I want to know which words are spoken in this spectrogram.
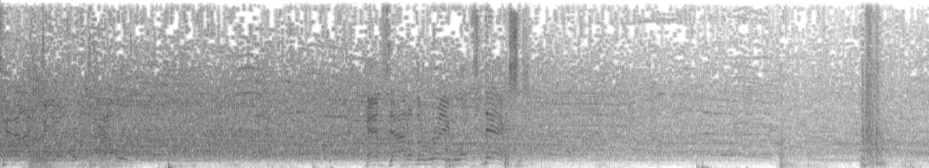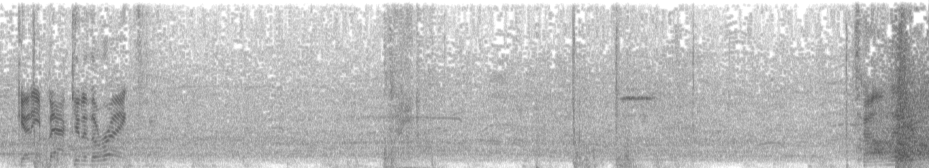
cannot be overpowered. Heads out of the ring. What's next? Getting back into the ring. Down they go.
